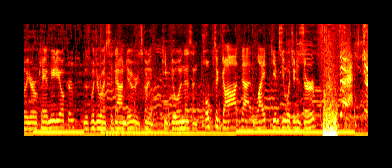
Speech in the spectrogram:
So you're okay mediocre? This is what you're gonna sit down and do? You're just gonna keep doing this and hope to God that life gives you what you deserve? That!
